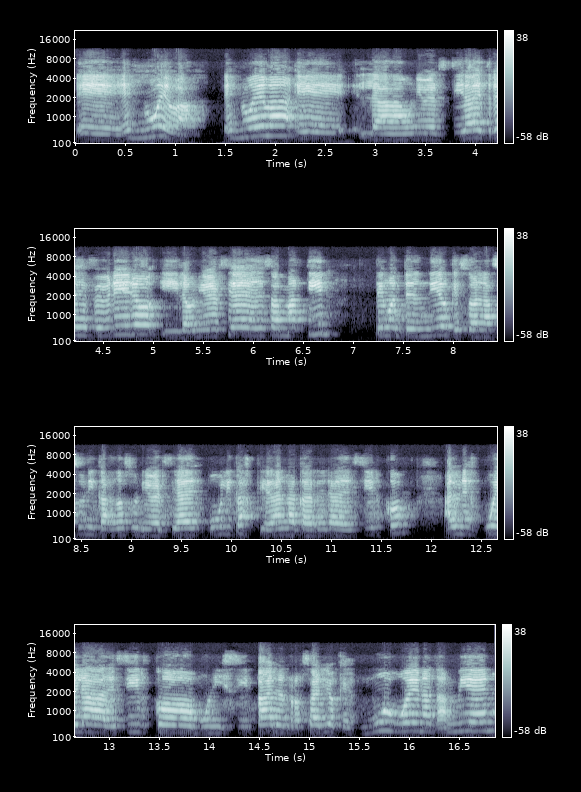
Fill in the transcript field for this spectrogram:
Eh, es nueva, es nueva eh, la Universidad de 3 de Febrero y la Universidad de San Martín tengo entendido que son las únicas dos universidades públicas que dan la carrera de circo. Hay una escuela de circo municipal en Rosario que es muy buena también,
